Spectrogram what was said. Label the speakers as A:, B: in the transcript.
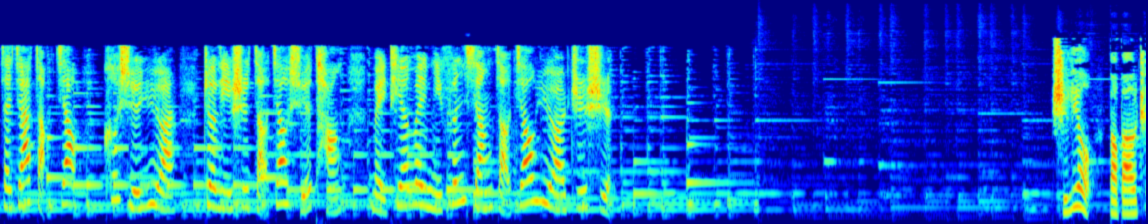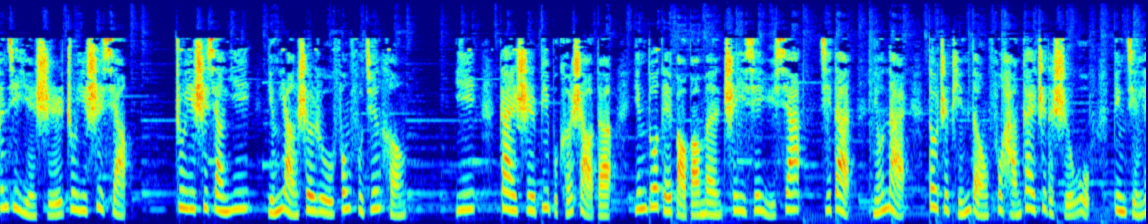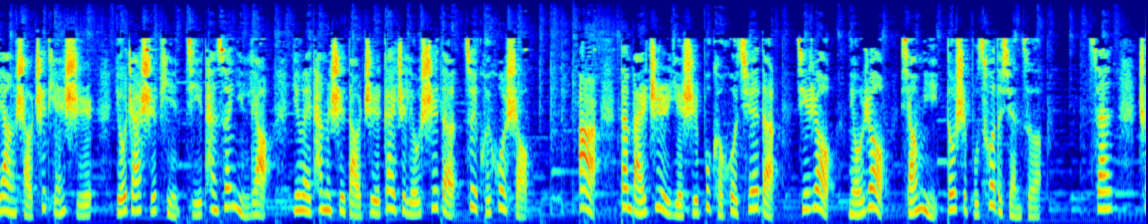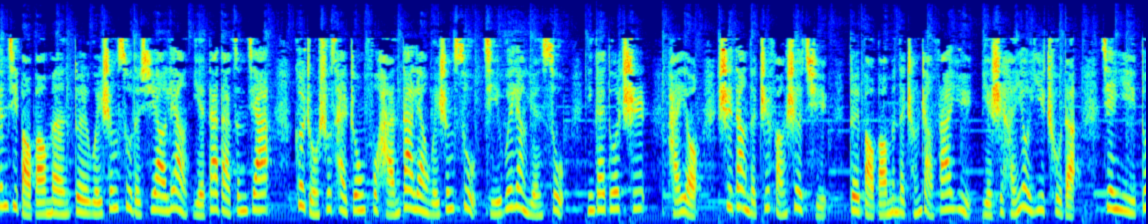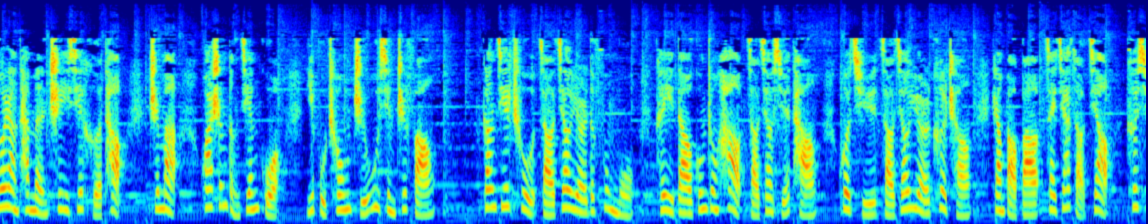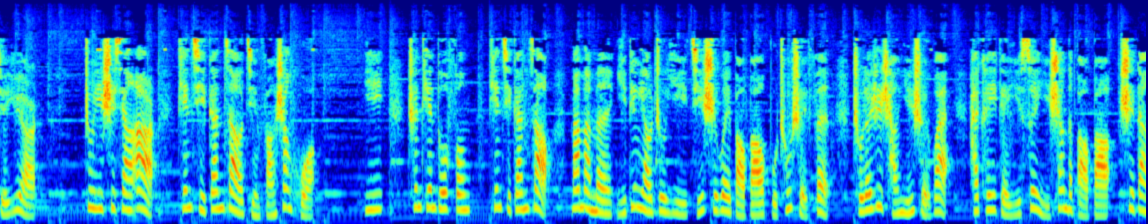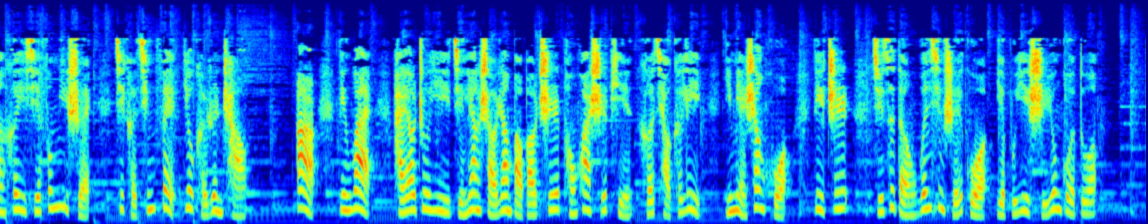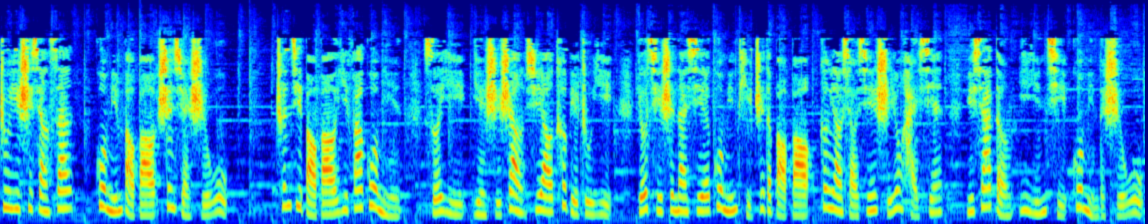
A: 在家早教，科学育儿，这里是早教学堂，每天为你分享早教育儿知识。
B: 十六，宝宝春季饮食注意事项。注意事项一：营养摄入丰富均衡。一，钙是必不可少的，应多给宝宝们吃一些鱼虾、鸡蛋、牛奶、豆制品等富含钙质的食物，并尽量少吃甜食、油炸食品及碳酸饮料，因为它们是导致钙质流失的罪魁祸首。二，蛋白质也是不可或缺的，鸡肉、牛肉、小米都是不错的选择。三，春季宝宝们对维生素的需要量也大大增加，各种蔬菜中富含大量维生素及微量元素，应该多吃。还有适当的脂肪摄取，对宝宝们的成长发育也是很有益处的。建议多让他们吃一些核桃、芝麻、花生等坚果，以补充植物性脂肪。刚接触早教育儿的父母，可以到公众号早教学堂获取早教育儿课程，让宝宝在家早教，科学育儿。注意事项二：天气干燥，谨防上火。一、春天多风，天气干燥，妈妈们一定要注意及时为宝宝补充水分。除了日常饮水外，还可以给一岁以上的宝宝适当喝一些蜂蜜水，既可清肺又可润肠。二、另外还要注意，尽量少让宝宝吃膨化食品和巧克力，以免上火。荔枝、橘子等温性水果也不宜食用过多。注意事项三。过敏宝宝慎选食物，春季宝宝易发过敏，所以饮食上需要特别注意，尤其是那些过敏体质的宝宝，更要小心食用海鲜、鱼虾等易引起过敏的食物。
